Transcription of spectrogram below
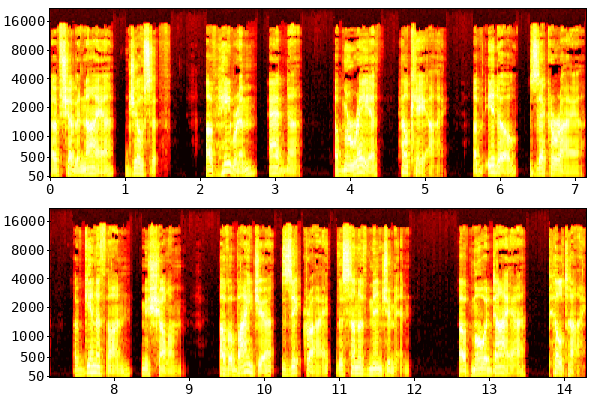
of Shebaniah, Joseph, of Harim, Adnah, of Meraioth, Helkai, of Iddo, Zechariah, of Ginnethon, Meshullam, of Abijah, Zichri, the son of Minjamin, of Moadiah, Piltai,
